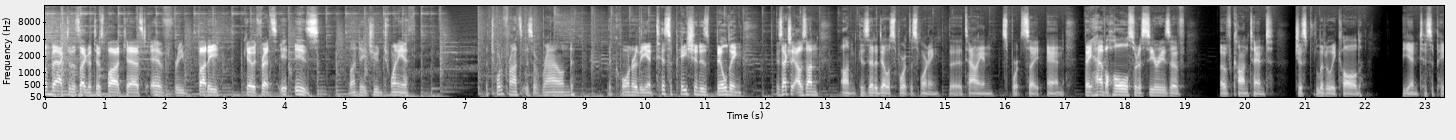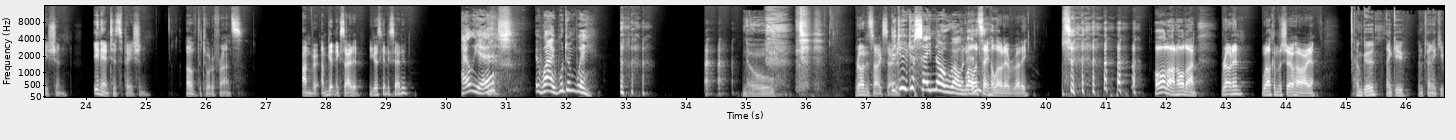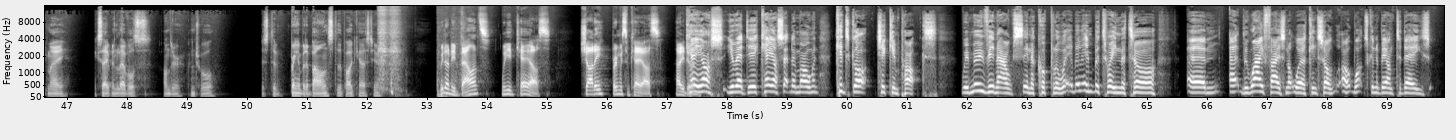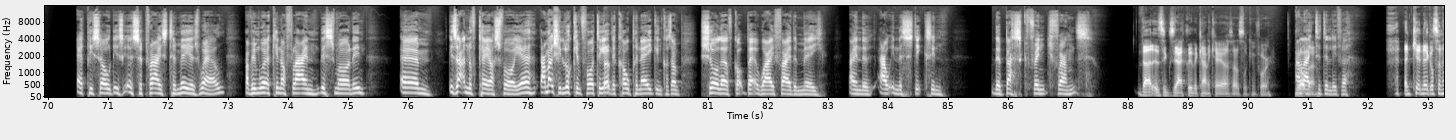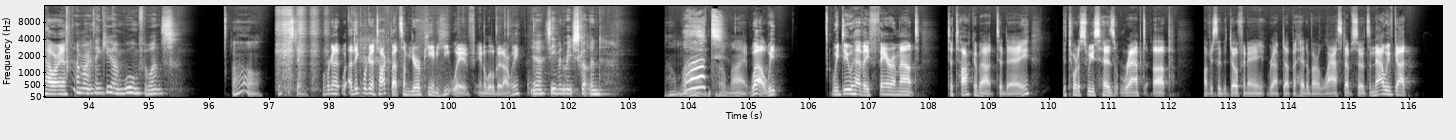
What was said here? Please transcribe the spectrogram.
Welcome back to the Cycling Podcast, everybody. Caley Fretz, it is Monday, June 20th. The Tour de France is around the corner. The anticipation is building. There's actually, I was on, on Gazzetta dello Sport this morning, the Italian sports site, and they have a whole sort of series of, of content just literally called The Anticipation, in anticipation of the Tour de France. I'm, I'm getting excited. You guys getting excited? Hell yeah. Yes. Why wouldn't we? No. Ronan's not excited. Did you just say no, Ronan? Well, let's say hello to everybody. hold on, hold on. Ronan, welcome to the show. How are you? I'm good, thank you. I'm trying to keep my excitement levels under control. Just to bring a bit of balance to the podcast here. We don't need balance. We need chaos. Shoddy, bring me some chaos. How you doing? Chaos. You ready? Chaos at the moment. Kids got chicken pox. We're moving house in a couple of weeks, in between the tour. Um, uh, my Wi-Fi's not working, so uh, what's going to be on today's episode is a surprise to me as well. I've been working offline this morning. Um, is that enough chaos for you? I'm actually looking forward to getting to Copenhagen because I'm sure they've got better Wi-Fi than me. In the out in the sticks in the Basque French France. That is exactly the kind of chaos I was looking for. I like done. to deliver. And Kit Nicholson, how are you? I'm all right, thank you. I'm warm for once. Oh, interesting. Well, we're gonna. I think we're gonna talk about some European heat wave in a little bit, aren't we? Yeah, it's even reached Scotland. Oh my. What? Oh my. Well, we we do have a fair amount to talk about today. The Tour de Suisse has wrapped up. Obviously, the Dauphiné wrapped up ahead of our last episode. So now we've got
